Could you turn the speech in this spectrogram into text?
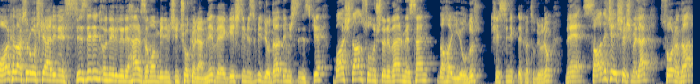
Arkadaşlar hoş geldiniz. Sizlerin önerileri her zaman benim için çok önemli ve geçtiğimiz videoda demiştiniz ki baştan sonuçları vermesen daha iyi olur. Kesinlikle katılıyorum ve sadece eşleşmeler sonra da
